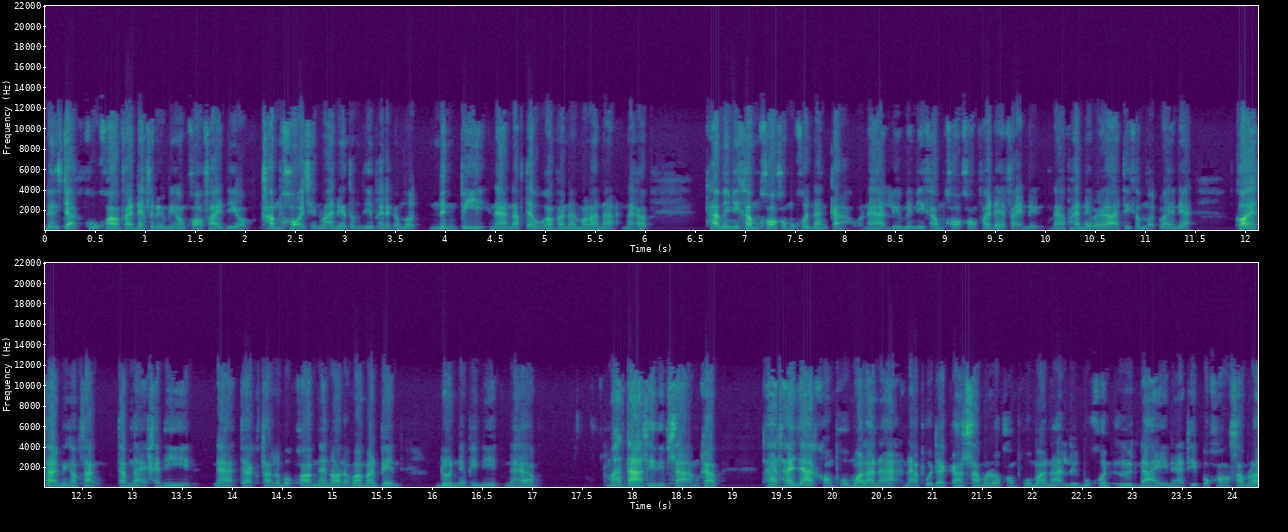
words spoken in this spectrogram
เนื่องจากคู่ความฝ่ายใดฝ่ายหนึ่งมีคำขอฝ่ายเดียวคำขอเช่นว่านี้ต้องยื่นภายในกำหนด 1 ปีนะนับแต่คู่ความฝ่ายนั้นมรณะนะครับถ้าไม่มีคำขอของบุคคลดังกล่าวนะฮะหรือไม่มีคำขอของฝ่ายใดฝ่ายหนึ่งนะภายในเวลาที่กำหนดไว้เนี่ยก็ให้ศาลมีคำสั่งจำหน่ายคดีนะจากสารระบบความแน่นอนว่ามันเป็นดุลยพินิษนะครับ มาตรา 43 ครับ ถ้าทายาทของผู้มรณะนะผู้จัดการทรัพย์มรดกของผู้มรณะ หรือบุคคลอื่นใดนะที่ปกครองทรัพย์มร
